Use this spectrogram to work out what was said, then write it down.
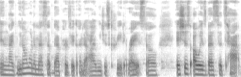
and like we don't want to mess up that perfect under eye we just created, right? So it's just always best to tap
